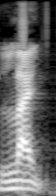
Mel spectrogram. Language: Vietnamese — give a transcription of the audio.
lạnh.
